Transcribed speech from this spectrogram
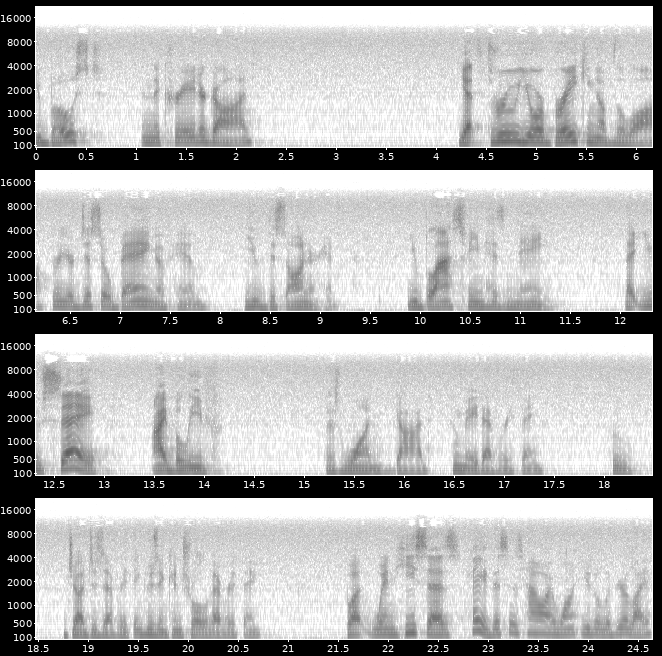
you boast in the Creator God, yet through your breaking of the law, through your disobeying of Him, you dishonor Him. You blaspheme His name. That you say, I believe there's one God who made everything, who judges everything, who's in control of everything. But when he says, hey, this is how I want you to live your life,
